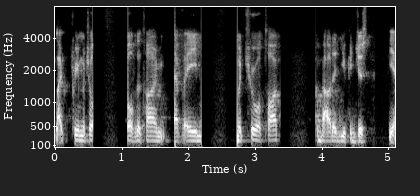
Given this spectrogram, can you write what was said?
like pretty much all of the time, have a mature talk about it. You can just yeah,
